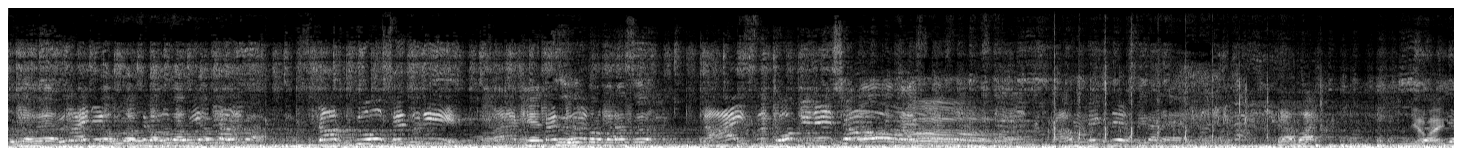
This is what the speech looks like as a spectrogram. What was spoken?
グライディングそしてこのスピードがスタッフをせずに。さあ切りゲットのバランスナイスコンビネーション完璧ですやばいやばいか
